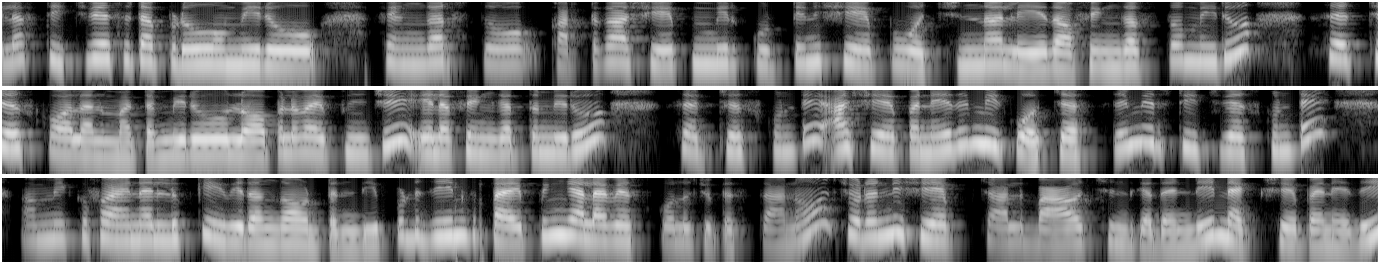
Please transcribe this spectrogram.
ఇలా స్టిచ్ వేసేటప్పుడు మీరు ఫింగర్స్తో కరెక్ట్గా షేప్ మీరు కుట్టిన షేప్ వచ్చిందా లేదా ఫింగర్స్తో మీరు సెట్ చేసుకోవాలన్నమాట. మీరు లోపల వైపు నుంచి ఇలా ఫింగర్తో మీరు సెట్ చేసుకుంటే ఆ షేప్ అనేది మీకు వచ్చేస్తుంది. మీరు స్టిచ్ వేసుకుంటే మీకు ఫైనల్ లుక్ ఈ విధంగా ఉంటుంది. ఇప్పుడు దీనికి పైపింగ్ ఎలా వేసుకోవాలో చూపిస్తాను. చూడండి షేప్ చాలా బాగా వచ్చింది కదండి నెక్ షేప్ అనేది.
